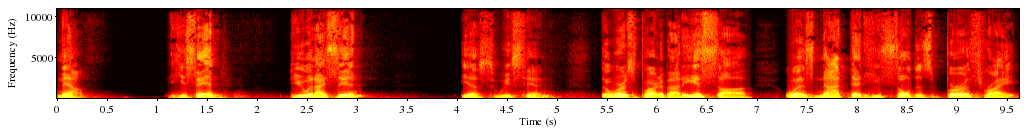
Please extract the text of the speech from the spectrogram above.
Now, he sinned. Do you and I sin? Yes, we sin. The worst part about Esau was not that he sold his birthright,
